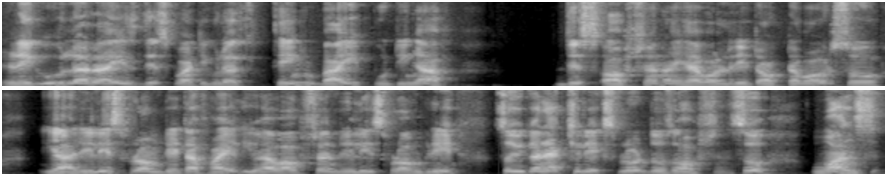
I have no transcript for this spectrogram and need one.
regularize this particular thing by putting up this option I have already talked about. So yeah release from data file you have option release from grid. So you can actually explore those options. So once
